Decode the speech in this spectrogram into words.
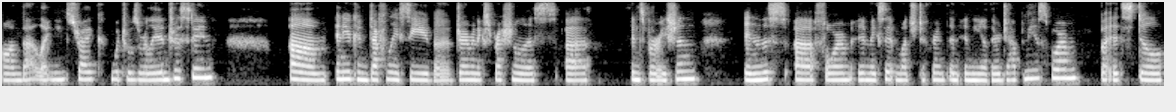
on that lightning strike, which was really interesting. Um, and you can definitely see the German expressionist uh, inspiration in this uh, form. It makes it much different than any other Japanese form, but it's still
